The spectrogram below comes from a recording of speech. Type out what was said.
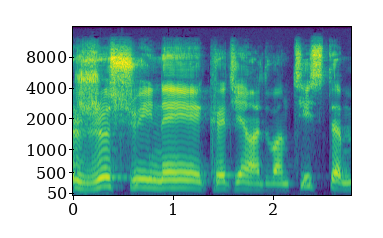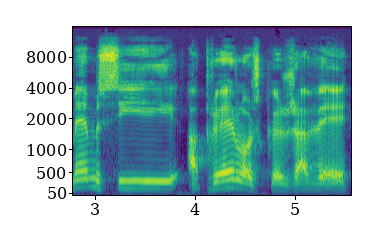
Je suis né chrétien adventiste, même si après, lorsque j'avais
